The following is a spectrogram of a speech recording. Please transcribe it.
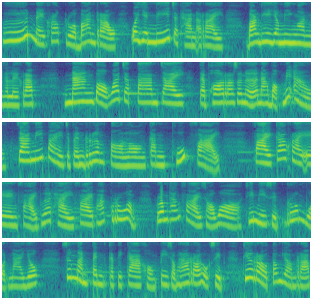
พื้นๆในครอบครัวบ้านเรา ว่าเย็นนี้จะทานอะไร บางทียังมีงอนกันเลยครับ นางบอกว่าจะตามใจ แต่พอเราเสนอนางบอกไม่เอา จากนี้ไปจะเป็นเรื่องต่อรองกันทุกฝ่าย ฝ่ายก้าวไกลเอง ฝ่ายเพื่อไทย ฝ่ายพักร่วม รวมทั้งฝ่ายสวที่มีสิทธิ์ร่วมบวชนายก ซึ่งมันเป็นกติกาของปี 2560 ที่เราต้องยอมรับ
